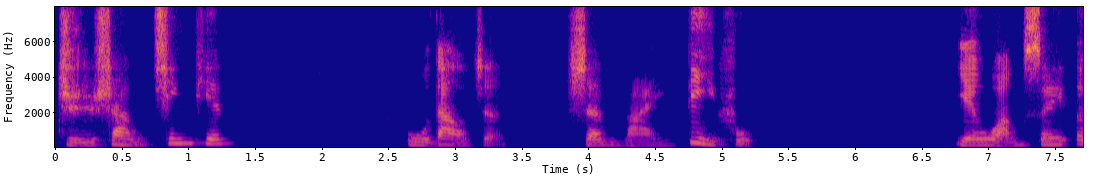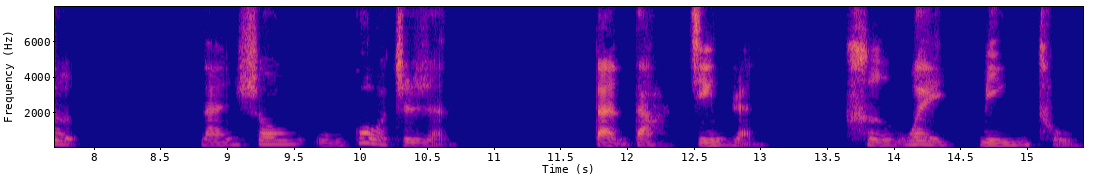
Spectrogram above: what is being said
直上青天，无道者深埋地府。阎王虽恶，难收无过之人，胆大惊人，何谓迷途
